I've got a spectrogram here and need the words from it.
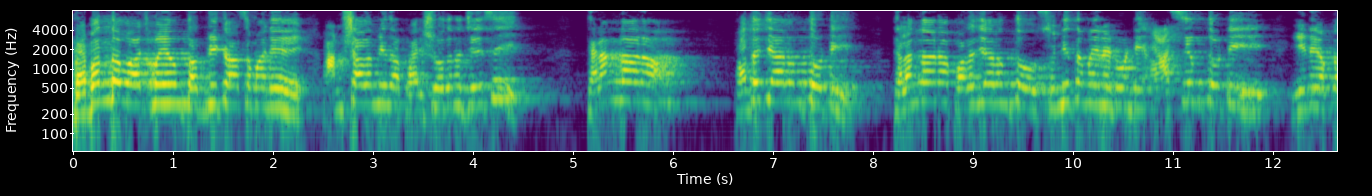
ప్రబంధ వాజ్మయం తద్వికాసం అనే అంశాల మీద పరిశోధన చేసి తెలంగాణ పదజాలంతో తెలంగాణ పదజాలంతో సున్నితమైనటువంటి హాస్యంతో ఈయన యొక్క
